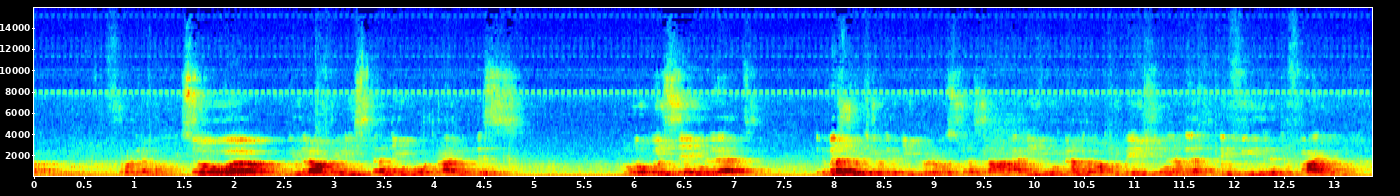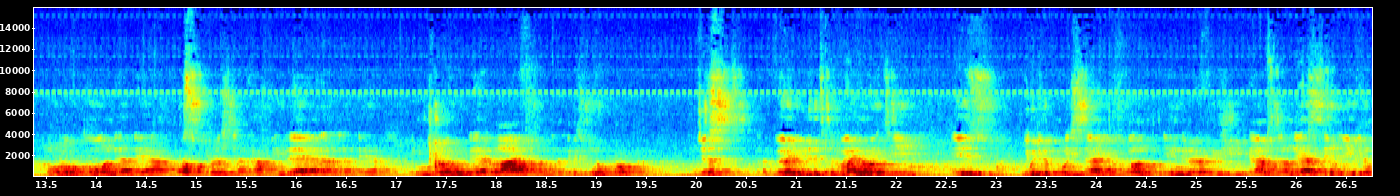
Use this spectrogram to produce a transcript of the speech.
uh, for them. So uh, without really spending more time on this, Morocco is saying that the majority of the people of Western Sahara are living under occupation and that they feel identified Morocco and that they are prosperous and happy there and that they are enjoying their life and that there is no problem. Just a very little minority is with the Polisario Front in the refugee camps and they are still even.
